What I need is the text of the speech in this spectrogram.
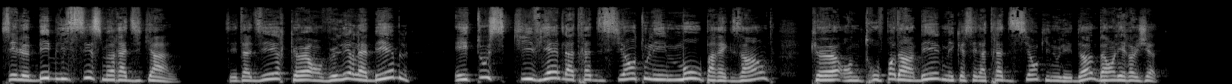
c'est le biblicisme radical. C'est-à-dire qu'on veut lire la Bible et tout ce qui vient de la tradition, tous les mots, par exemple, qu'on ne trouve pas dans la Bible, mais que c'est la tradition qui nous les donne, ben on les rejette.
